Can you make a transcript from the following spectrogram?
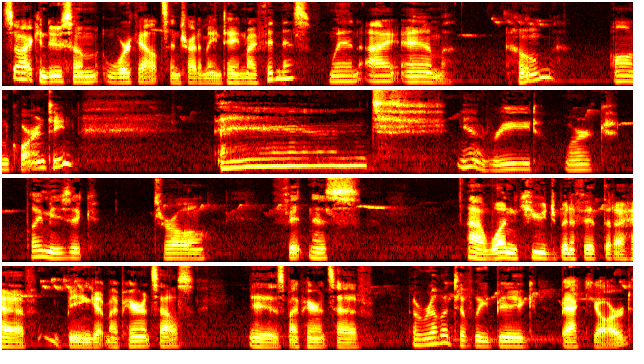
So I can do some workouts and try to maintain my fitness when I am home on quarantine. And yeah, read, work, play music, draw, fitness. Ah, one huge benefit that I have being at my parents' house is my parents have a relatively big backyard.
